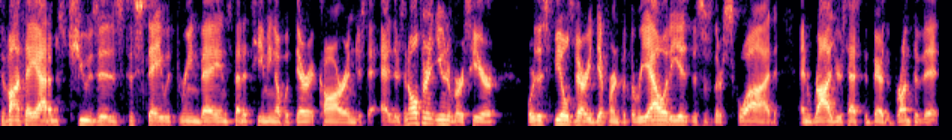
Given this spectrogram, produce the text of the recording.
Davante Adams chooses to stay with Green Bay instead of teaming up with Derek Carr, and just uh, there's an alternate universe here where this feels very different. But the reality is, this is their squad, and Rodgers has to bear the brunt of it.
